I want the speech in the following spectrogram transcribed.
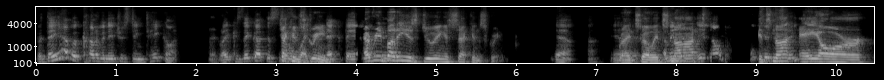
But they have a kind of an interesting take on it, right? Because they've got this Second little, like, screen. neckband. Everybody thing. is doing a second screen, yeah, yeah. right? So it's I mean, not. it- no, it's not. AR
